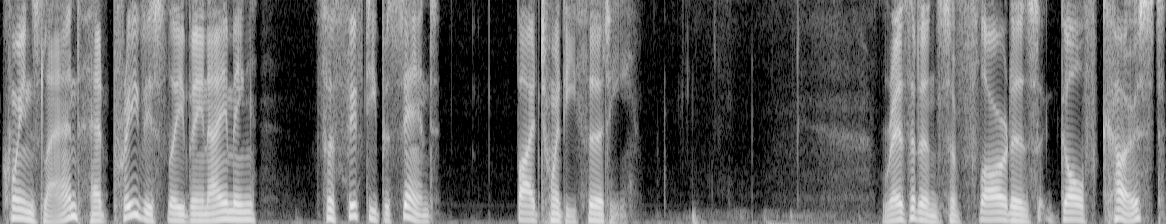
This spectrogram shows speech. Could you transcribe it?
Queensland had previously been aiming for 50% by 2030. Residents of Florida's Gulf Coast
